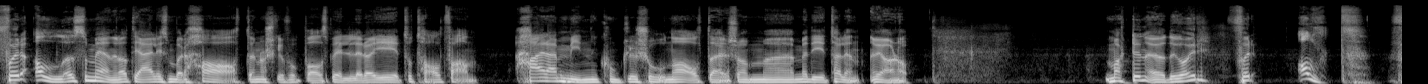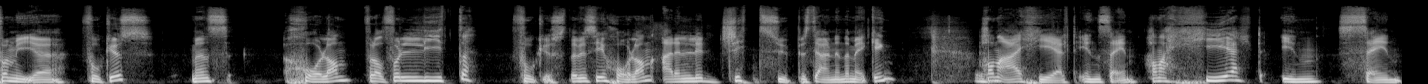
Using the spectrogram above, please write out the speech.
for alle som mener at jeg liksom bare hater norske fotballspillere og gir totalt faen Her er min konklusjon og alt der som eh, med de talentene vi har nå. Martin Ødegaard får altfor mye fokus, mens Haaland får altfor lite fokus. Det vil si, Haaland er en legit superstjerne in the making. Han er helt insane. Han er helt insane.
